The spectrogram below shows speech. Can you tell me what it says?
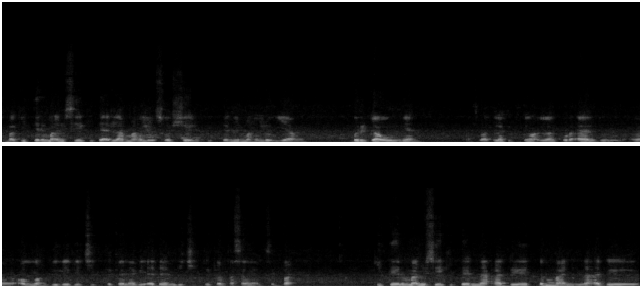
sebab kita ni manusia kita adalah makhluk sosial. Kita ni makhluk yang bergaul kan. Sebab itulah kita tengok dalam Quran tu uh, Allah bila dia ciptakan Nabi Adam dia ciptakan pasangan. Sebab kita ni manusia kita nak ada teman nak ada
